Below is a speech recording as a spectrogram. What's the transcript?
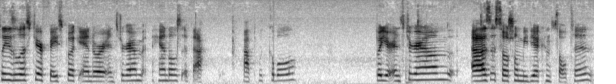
please list your Facebook and or Instagram handles if ac- applicable. But your Instagram, as a social media consultant,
